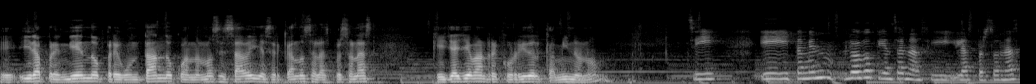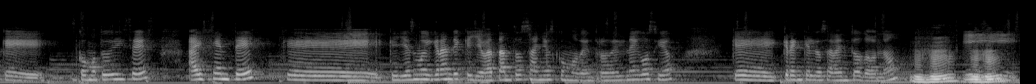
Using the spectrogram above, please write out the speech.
eh, ir aprendiendo, preguntando cuando no se sabe y acercándose a las personas que ya llevan recorrido el camino, ¿no? Sí, y también luego piensan así las personas que, como tú dices, hay gente que, que ya es muy grande, que lleva tantos años como dentro del negocio, que creen que lo saben todo, ¿no? y,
